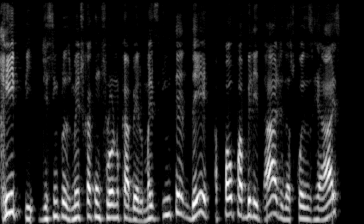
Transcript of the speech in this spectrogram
hippie de simplesmente ficar com flor no cabelo, mas entender a palpabilidade das coisas reais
